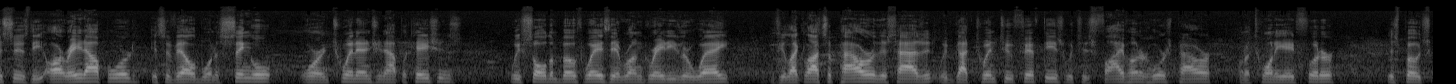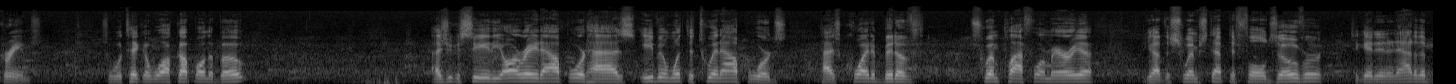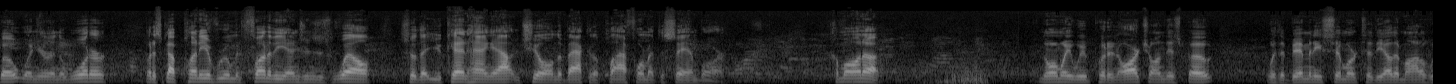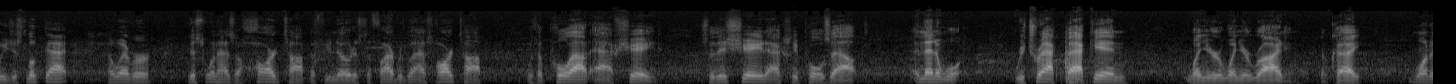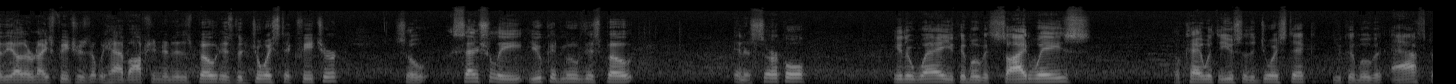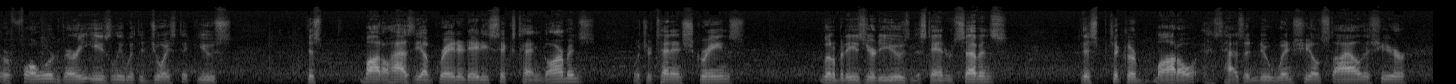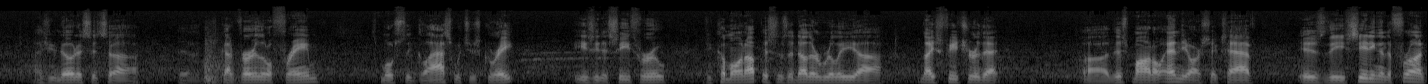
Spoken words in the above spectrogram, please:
This is the R8 outboard. It's available in a single or in twin engine applications. We've sold them both ways. They run great either way. If you like lots of power, this has it. We've got twin 250s, which is 500 horsepower on a 28 footer. This boat screams. So we'll take a walk up on the boat. As you can see, the R8 outboard has, even with the twin outboards, has quite a bit of swim platform area. You have the swim step that folds over to get in and out of the boat when you're in the water, but it's got plenty of room in front of the engines as well so that you can hang out and chill on the back of the platform at the sandbar. Come on up. Normally we put an arch on this boat with a bimini similar to the other models we just looked at. However, this one has a hard top, if you notice, a fiberglass hard top with a pull-out aft shade. So this shade actually pulls out, and then it will retract back in when you're, when you're riding, okay? One of the other nice features that we have optioned into this boat is the joystick feature. So essentially, you could move this boat in a circle, either way. You could move it sideways, okay, with the use of the joystick. You can move it aft or forward very easily with the joystick use. This model has the upgraded 8610 Garmin's, which are 10-inch screens, a little bit easier to use than the standard 7s. This particular model has a new windshield style this year. As you notice, it's, a, uh, it's got very little frame. It's mostly glass, which is great, easy to see through. If you come on up, this is another really uh, nice feature that uh, this model and the R6 have, is the seating in the front.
